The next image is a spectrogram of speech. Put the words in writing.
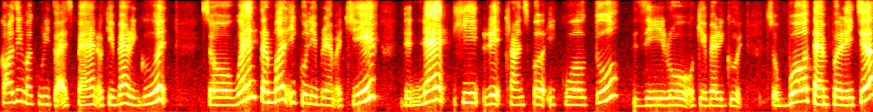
causing mercury to expand. Okay, very good. So when thermal equilibrium achieved, the net heat rate transfer equal to zero. Okay, very good. So both temperature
